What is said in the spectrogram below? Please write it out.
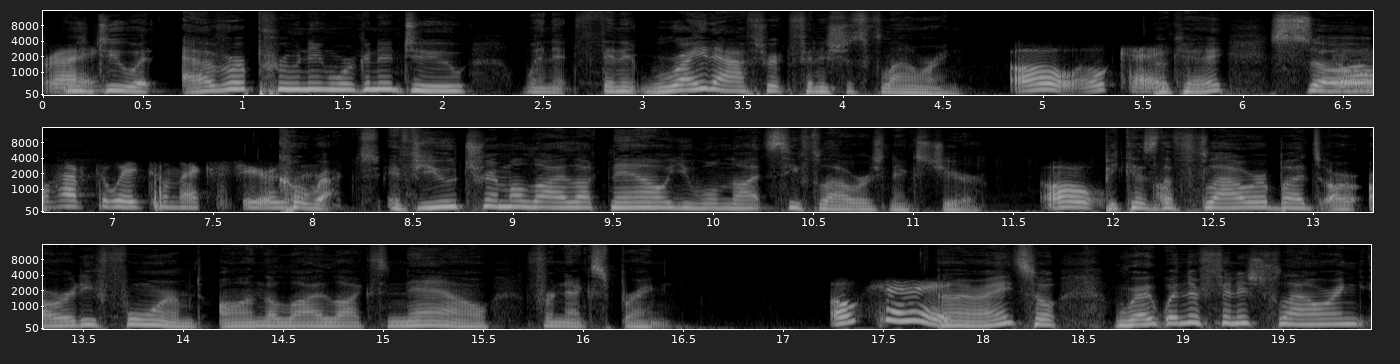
we do whatever pruning we're going to do when it fin- right after it finishes flowering. Oh, okay. Okay, So I'll have to wait till next year. then? Correct. If you trim a lilac now, you will not see flowers next year Oh, because the flower buds are already formed on the lilacs now for next spring. okay. All right. So right when they're finished flowering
